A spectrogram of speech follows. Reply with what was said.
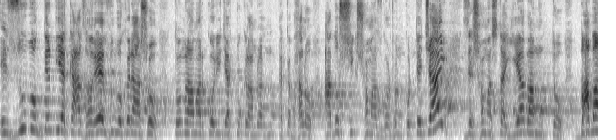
এই যুবকদের দিয়ে কাজ হয়। এই যুবকেরা, আসো, তোমরা আমার কলিজার টুকরা, আমরা একটা ভালো আদর্শিক সমাজ গঠন করতে চাই, যে সমাজটা ইয়াবা মুক্ত, বাবা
